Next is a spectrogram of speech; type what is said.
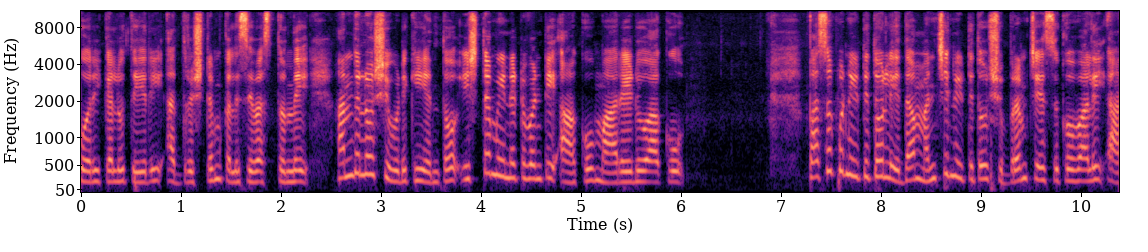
కోరికలు తీరి అదృష్టం కలిసి వస్తుంది. అందులో శివుడికి ఎంతో ఇష్టమైనటువంటి ఆకు మారేడు ఆకు. పసుపు నీటితో లేదా మంచి నీటితో శుభ్రం చేసుకోవాలి. ఆ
